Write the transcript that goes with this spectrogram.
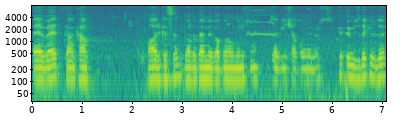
Evet kankam. Harikasın. Bu arada beğenmeyi ve abone olmayı unutmayın. Güzel bir inşaat oynuyoruz. Köpüğümüzü döküldü.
